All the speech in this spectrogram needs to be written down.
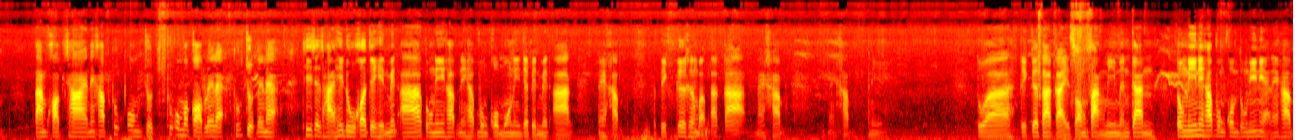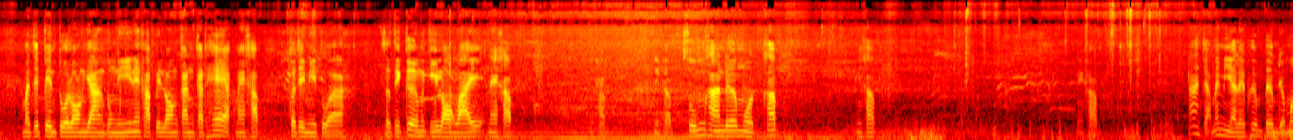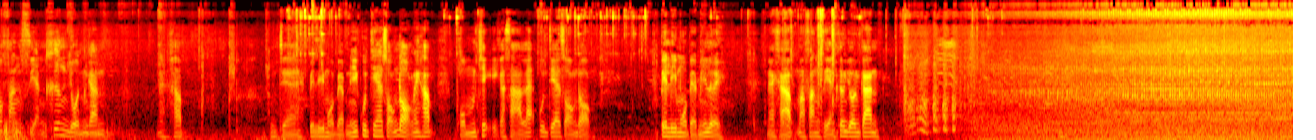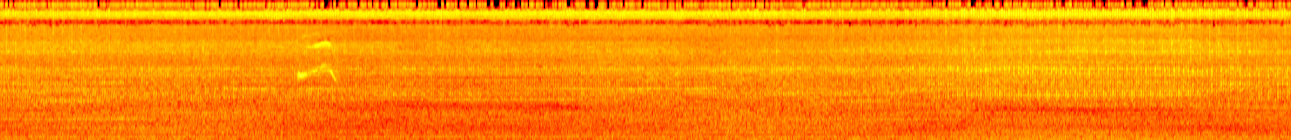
ตามขอบชายนะครับ ทุกองค์จุดทุกองค์ประกอบเลยแหละ ทุกจุดเลยเนะี่ยที่จะถ่ายให้ดูก็จะเห็นเม็ดอาร์คตรงนี้ครับนี่ครับวงกลมวกนี้จะเป็นเม็ดอาร์คนะครับสติกเกอร์เครื่องปรับอากาศนะครับนะครับนี่ตัวสติ๊กเกอร์ตาไก่สองฝั่งมีเหมือนกัน ตรงนี้นะครับวงกลมตรงนี้เนี่ยนะครับ มันจะเป็นตัวรองยางตรงนี้นะครับ เป็นรองกันกระแทกนะครับ ก็จะมีตัว สติกเกอร์เมื่อกี้ลองไว้นะครับนี่ครับนี่ครับซุ้มคานเดิมหมดครับนี่ครับนี่ครับ น่าจะไม่มีอะไรเพิ่มเติมเดี๋ยวมาฟังเสียงเครื่องยนต์กันนะครับกุญแจเป็นรีโมทแบบนี้กุญแจสองดอกนะครับ ผมเช็คเอกสารและกุญแจสองดอก เป็นรีโมทแบบนี้เลยนะครับ มาฟังเสียงเครื่องยนต์กัน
